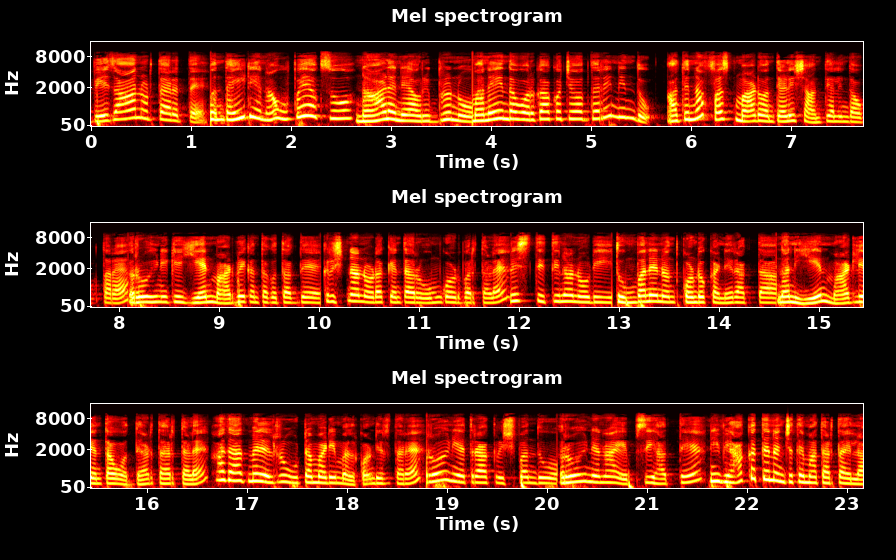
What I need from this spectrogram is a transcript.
ಬೇಜಾರ್ ನೋಡ್ತಾ ಇರತ್ತೆ. ಒಂದ್ ಐಡಿಯಾನ ಉಪಯೋಗಿಸು. ನಾಳೆನೆ ಅವ್ರಿಬ್ರು ಮನೆಯಿಂದ ಹೊರ್ಗಾಕೋ ಜವಾಬ್ದಾರಿ ನಿಂದು. ಅದನ್ನ ಫಸ್ಟ್ ಮಾಡು ಅಂತೇಳಿ ಶಾಂತಿ ಅಲ್ಲಿಂದ ಹೋಗ್ತಾರೆ. ರೋಹಿಣಿಗೆ ಏನ್ ಮಾಡ್ಬೇಕಂತ ಗೊತ್ತಾಗ್ದೆ ಕೃಷ್ಣ ನೋಡಕ್ಕೆ ಅಂತ ರೂಮ್ ಗೋಡ್ ಬರ್ತಾಳೆ. ಸ್ಥಿತಿನ ನೋಡಿ ತುಂಬಾನೇ ನೊಂದ್ಕೊಂಡು ಕಣ್ಣೀರಾಗ್ತಾ ನಾನ್ ಏನ್ ಮಾಡ್ಲಿ ಅಂತ ಒದ್ದಾಡ್ತಾ ಇರ್ತಾಳೆ? ಅದಾದ್ಮೇಲೆ ಎಲ್ರು ಊಟ ಮಾಡಿ ಮಲ್ಕೊಂಡಿರ್ತಾರೆ. ರೋಹಿಣಿ ಹತ್ರ ಕೃಷ್ ಬಂದು ರೋಹಿಣಿನ ಎಪ್ಸಿ ಹತ್ತೆ ನೀವ್ ಯಾಕತ್ತೆ ನನ್ ಜೊತೆ ಮಾತಾಡ್ತಾ ಇಲ್ಲ?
